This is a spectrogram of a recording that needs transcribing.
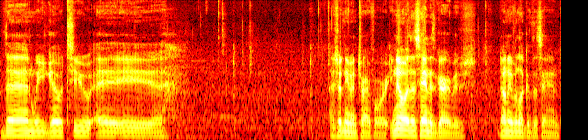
then we go to a. I shouldn't even try for it. You know what? This hand is garbage. Don't even look at this hand.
